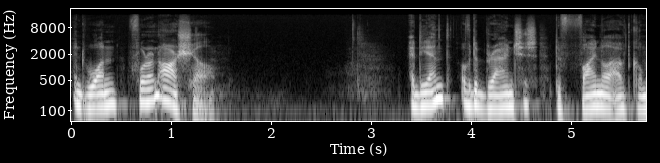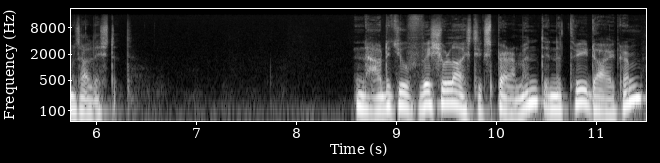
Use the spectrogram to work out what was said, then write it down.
and one for an R shell. At the end of the branches, the final outcomes are listed. Now that you've visualized the experiment in a tree diagram,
